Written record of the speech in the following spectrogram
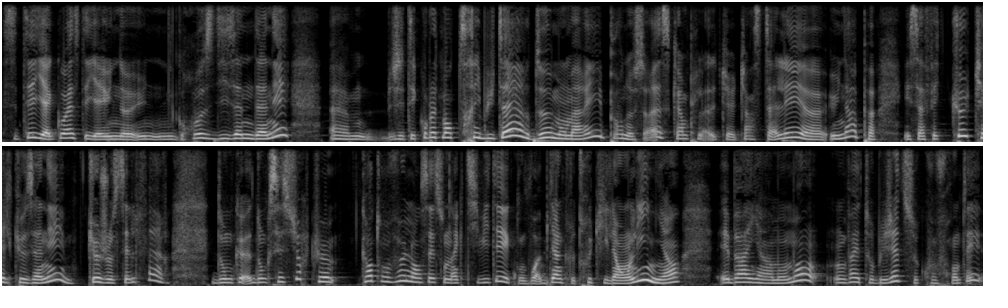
c'était il y a quoi? C'était il y a une, une grosse dizaine d'années. Euh, J'étais complètement tributaire de mon mari pour ne serait-ce qu'installer euh, une app, et ça fait que quelques années que je sais le faire. Donc donc c'est sûr que quand on veut lancer son activité et qu'on voit bien que le truc il est en ligne, hein, eh ben il y a un moment, on va être obligé de se confronter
